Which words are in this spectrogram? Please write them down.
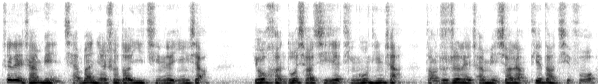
这类产品前半年受到疫情的影响。有很多小企业停工停产，导致这类产品销量跌宕起伏。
